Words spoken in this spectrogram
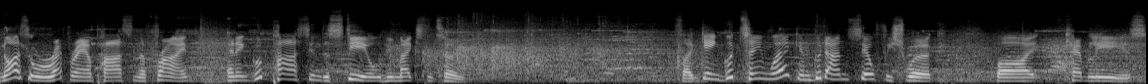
nice little wraparound pass in the frame. And then good pass into Steele, who makes the two. So again, good teamwork and good unselfish work by Cavaliers.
